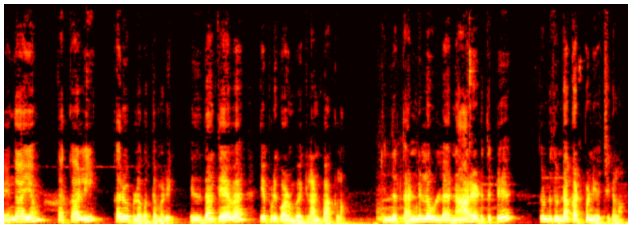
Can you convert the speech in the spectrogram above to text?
வெங்காயம் தக்காளி கருவேப்பிலை கொத்தமல்லி. இதுதான் தேவை. எப்படி குழம்பு வைக்கலான்னு பார்க்கலாம். இந்த தண்டில் உள்ள நாரை எடுத்துகிட்டு துண்டு துண்டாக கட் பண்ணி வச்சுக்கலாம்.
